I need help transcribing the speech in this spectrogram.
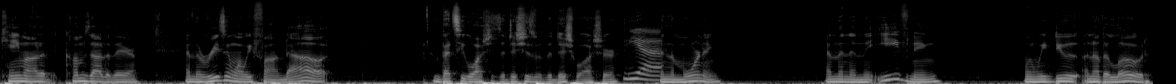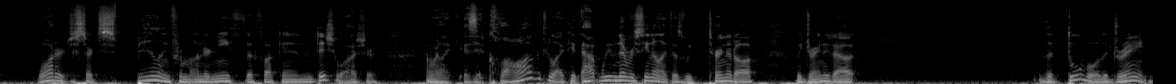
came out of comes out of there, and the reason why we found out, Betsy washes the dishes with the dishwasher Yeah. in the morning. And then in the evening, when we do another load, water just starts spilling from underneath the fucking dishwasher. And we're like, is it clogged? Like, it, we've never seen it like this. We turn it off, we drain it out. The tubo, the drain,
